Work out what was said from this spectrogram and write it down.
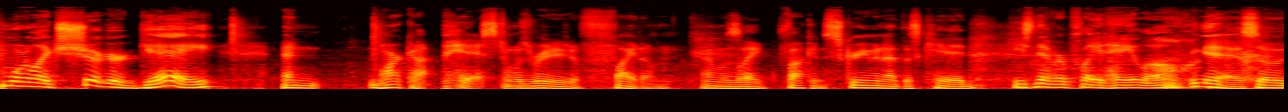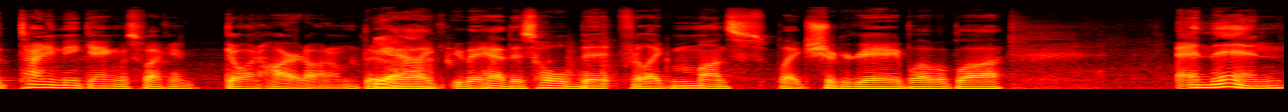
more like Sugar Gay, and Mark got pissed and was ready to fight him and was like fucking screaming at this kid. he's never played Halo Yeah, so Tiny Meat Gang was fucking going hard on them. They Yeah. like they had this whole bit for like months, like sugar gay, blah blah blah. And then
